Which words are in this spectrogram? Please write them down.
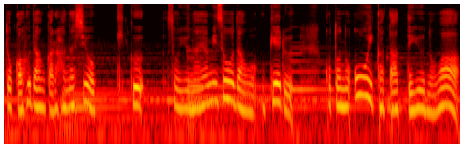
とか普段から話を聞くそういう悩み相談を受けることの多い方っていうのは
